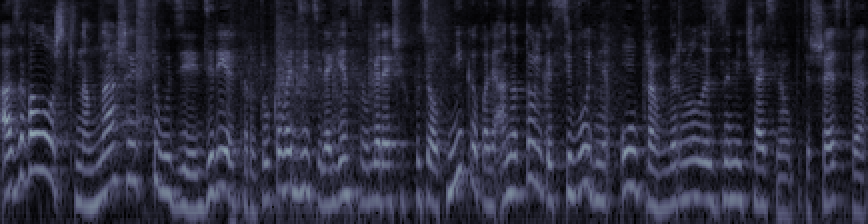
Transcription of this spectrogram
А за Волошкиным в нашей студии директор, руководитель агентства горящих путевок Никополя, она только сегодня утром вернулась с замечательного путешествия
